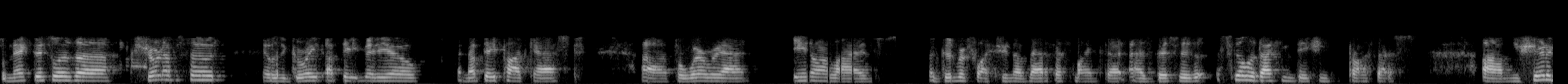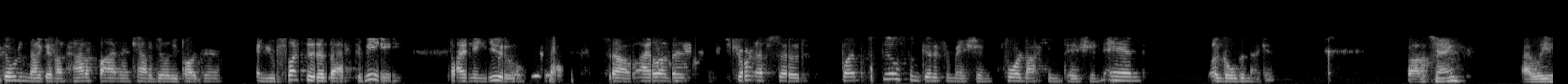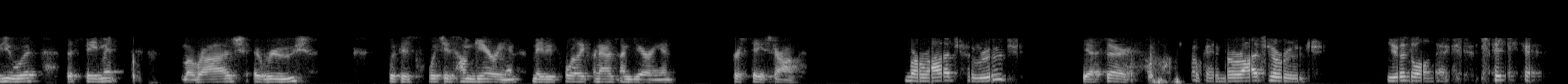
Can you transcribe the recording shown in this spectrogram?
So Nick, this was a short episode. It was a great update video, an update podcast uh, for where we're at in our lives, a good reflection of manifest mindset as this is still a documentation process. Um, you shared a golden nugget on how to find an accountability partner, and you reflected it back to me, finding you. So I love it. Short episode, but still some good information for documentation and a golden nugget. Bob Chang, I leave you with the statement Mirage Rouge, which is, which is Hungarian, maybe poorly pronounced Hungarian, for stay strong. Mirage Harouge? Yes, sir. Okay, Mirage Harouge. You as well, Nick. Take care.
